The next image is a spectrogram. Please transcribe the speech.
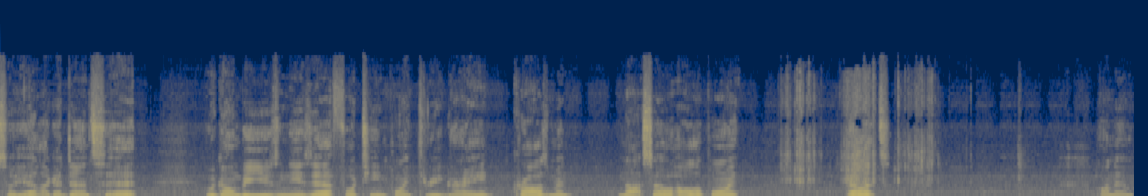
So yeah, like I done said, we're gonna be using these uh, 14.3 grain Crosman, not so hollow point pellets on them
